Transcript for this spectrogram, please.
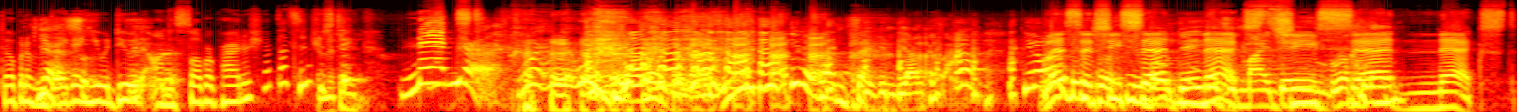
to open up a Yeah, bodega, so- you would do it on a sole proprietorship? That's interesting. Next. Yeah. Wait, wait, wait, wait, wait, wait. Give it one second, Bianca. I, you know, Listen, been to a she said bodegas in my next. day She in said next.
